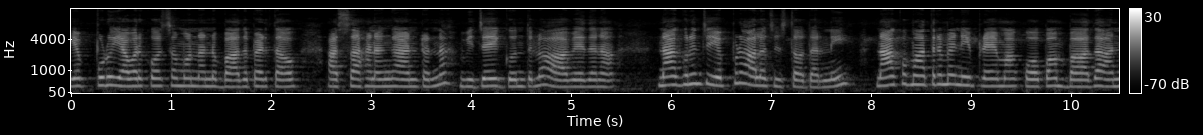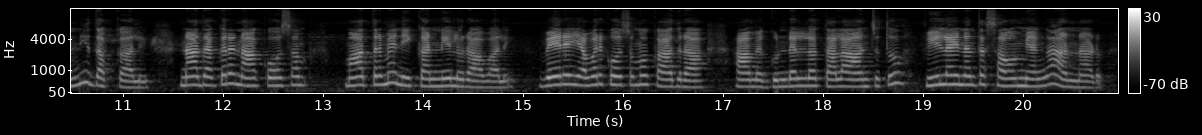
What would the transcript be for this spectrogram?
ఎప్పుడు ఎవరి కోసమో నన్ను బాధ పెడతావు? అసహనంగా అంటున్న విజయ్ గొంతులో ఆవేదన. నా గురించి ఎప్పుడు ఆలోచిస్తావు ధరణి? నాకు మాత్రమే నీ ప్రేమ కోపం బాధ అన్నీ దక్కాలి. నా దగ్గర నా కోసం మాత్రమే నీ కన్నీళ్ళు రావాలి. వేరే ఎవరి కోసమో కాదురా. ఆమె గుండెల్లో తల ఆంచుతూ వీలైనంత సౌమ్యంగా అన్నాడు.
